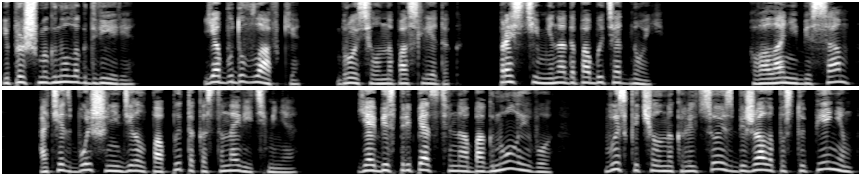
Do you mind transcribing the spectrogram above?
и прошмыгнула к двери. «Я буду в лавке», — бросила напоследок. «Прости, мне надо побыть одной». Хвала небесам, отец больше не делал попыток остановить меня. Я беспрепятственно обогнула его, выскочила на крыльцо и сбежала по ступеням,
